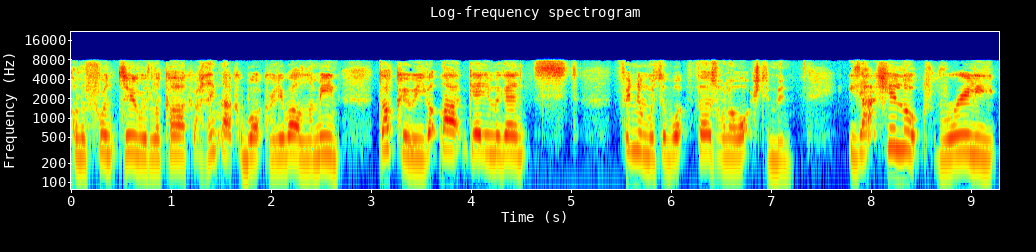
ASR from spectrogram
on a front two with Lukaku, I think that could work really well. And I mean, Doku, he got that game against Finland was the first one I watched him in. He's actually looked really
